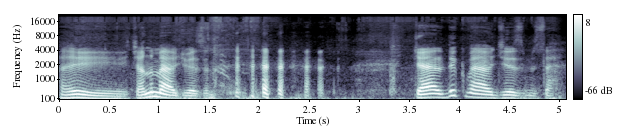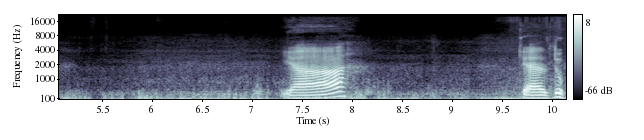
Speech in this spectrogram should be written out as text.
Hey canım ev cüvüzüm. Geldik mi evcüvezimize? Ya. Geldik.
